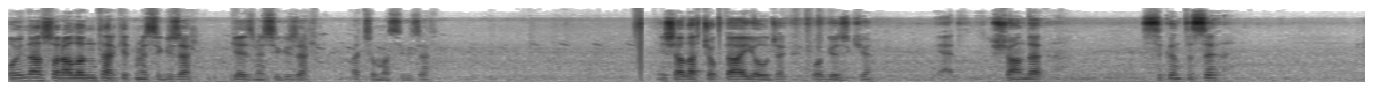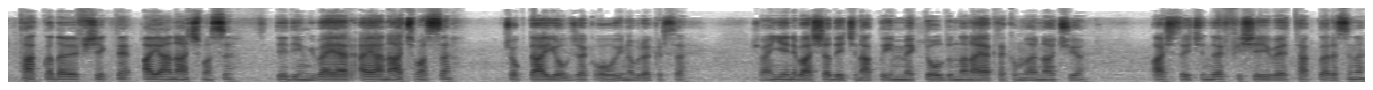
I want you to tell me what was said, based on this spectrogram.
Oyundan sonra alanını terk etmesi güzel. Gezmesi güzel. Açılması güzel. İnşallah çok daha iyi olacak. O gözüküyor. Yani şu anda sıkıntısı taklada ve fişekte ayağını açması. Dediğim gibi eğer ayağını açmazsa çok daha iyi olacak o oyunu bırakırsa. Şu an yeni başladığı için aklı inmekte olduğundan ayak takımlarını açıyor. Açtığı için de fişeği ve takla arasını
